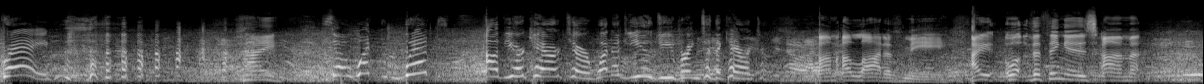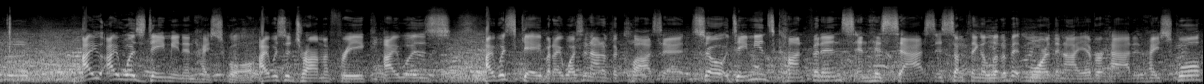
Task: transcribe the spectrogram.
Grey. Hi. So what what of your character? What of you do you bring to the character? Um, a lot of me. I well, the thing is, um, I, I was Damian in high school. I was a drama freak. I was I was gay, but I wasn't out of the closet. So Damian's confidence and his sass is something a little bit more than I ever had in high school.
